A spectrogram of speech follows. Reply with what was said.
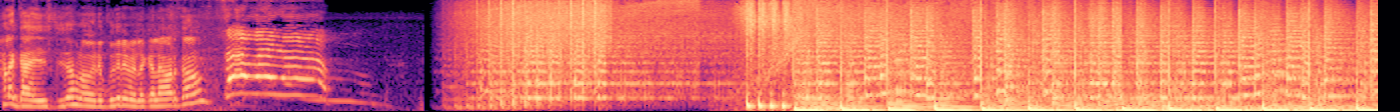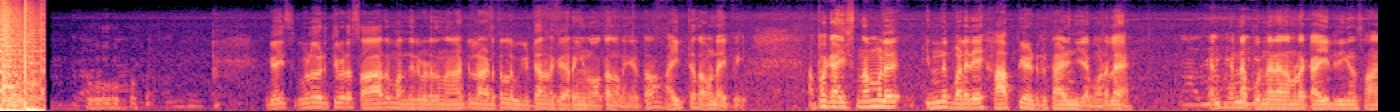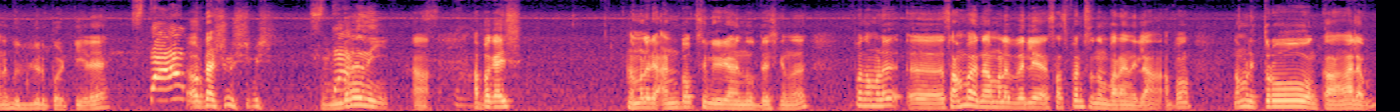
Hello guys hello പുതിയ വിളക്ക് എല്ലാവർക്കും. ഗൈസ് ഇവിടെ ഒരുത്തി ഇവിടെ സാധനം പറഞ്ഞിട്ട് ഇവിടെ നാട്ടിലുള്ള അടുത്തുള്ള വീട്ടുകാരൊക്കെ ഇറങ്ങി നോക്കാൻ തുടങ്ങി കേട്ടോ. ഹൈറ്റ് സൗണ്ട് ആയിപ്പോയി. അപ്പൊ ഗൈസ് നമ്മൾ ഇന്ന് വളരെ ഹാപ്പി ആയിട്ടൊരു കാര്യം ചെയ്യാൻ പോണല്ലേ അല്ലേ? എന്നാ പുന്നര നമ്മുടെ കയ്യിലിരിക്കുന്ന സാധനം വലിയൊരു പെട്ടിയില്ലേ നീ. ആ അപ്പൊ ഗൈസ് നമ്മളൊരു അൺബോക്സിങ് വീഡിയോ ആണ് ഇന്ന് ഉദ്ദേശിക്കുന്നത്. അപ്പോൾ നമ്മൾ സംഭവം നമ്മൾ വലിയ സസ്പെൻസ് ഒന്നും പറയുന്നില്ല. അപ്പോൾ നമ്മൾ ഇത്രയും കാലം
